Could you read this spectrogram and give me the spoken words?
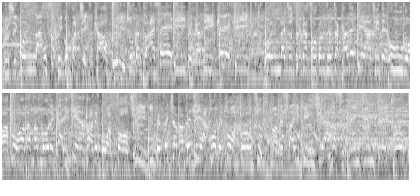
毋是阮人臭屁，阮捌一口气，出门都爱洗你，别甲你客气。阮来自庄脚厝房，天才卡咧拼，天地有偌大，咱嘛无咧甲伊惊。拍咧大都市，你要买车嘛要掠，我要住好厝，嘛要驶名车。拿出现金在裤底，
